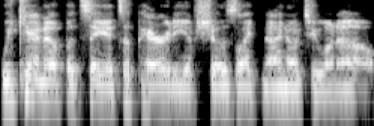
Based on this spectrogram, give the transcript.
we can't help but say it's a parody of shows like 90210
